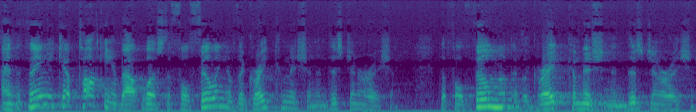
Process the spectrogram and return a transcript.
And the thing he kept talking about was the fulfilling of the Great Commission in this generation. The fulfillment of the Great Commission in this generation.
